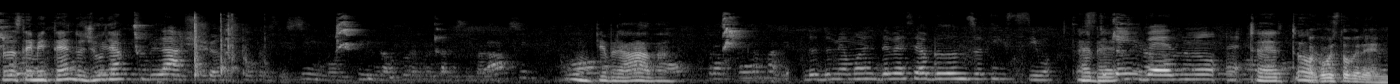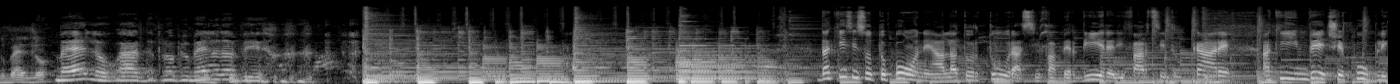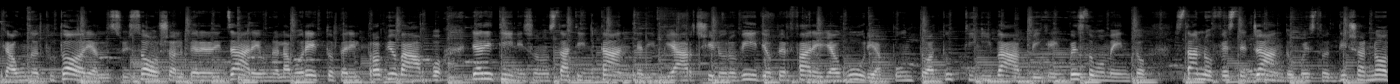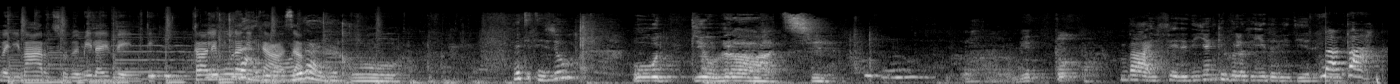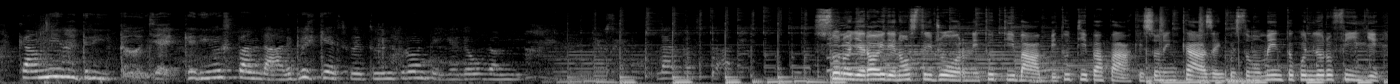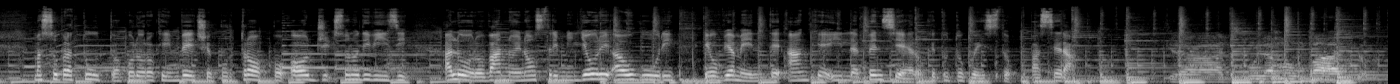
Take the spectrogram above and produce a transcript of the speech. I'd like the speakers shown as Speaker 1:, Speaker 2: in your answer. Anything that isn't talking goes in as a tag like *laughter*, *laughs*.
Speaker 1: Cosa stai mettendo Giulia?
Speaker 2: Blush.
Speaker 1: Mm, che brava.
Speaker 2: Amore deve essere abbronzatissimo.
Speaker 1: Eh beh.
Speaker 2: Perché è inverno. Eh.
Speaker 3: Ma
Speaker 1: Certo.
Speaker 3: come sto venendo? Bello?
Speaker 1: Bello, guarda, proprio bello davvero. *laughs*
Speaker 4: Da chi si sottopone alla tortura si fa per dire di farsi truccare, a chi invece pubblica un tutorial sui social per realizzare un lavoretto per il proprio babbo, gli aretini sono stati in tanti ad inviarci i loro video per fare gli auguri appunto a tutti i babbi che in questo momento stanno festeggiando questo 19 di marzo 2020 tra le mura di casa.
Speaker 5: Oh,
Speaker 6: Mettiti su.
Speaker 5: oddio, grazie. Metto.
Speaker 6: Vai Fede, digli anche quello che gli devi dire.
Speaker 7: Papà, cammina dritto, cerca di non spandare perché aspetto di fronte e io devo camminare.
Speaker 4: Sono gli eroi dei nostri giorni, tutti i babbi, tutti i papà che sono in casa in questo momento con i loro figli, ma soprattutto a coloro che invece purtroppo oggi sono divisi. A loro vanno i nostri migliori auguri e ovviamente anche il pensiero che tutto questo passerà.
Speaker 5: Grazie, volevamo un bacio.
